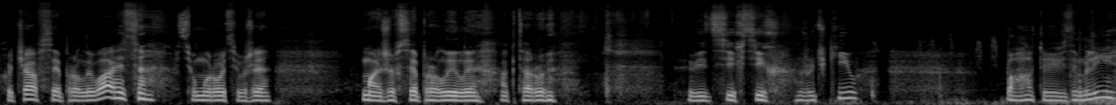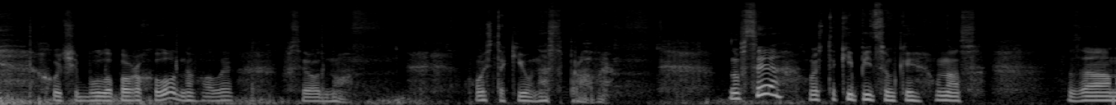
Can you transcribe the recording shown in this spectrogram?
Хоча все проливається, в цьому році вже майже все пролили актарою від всіх цих жучків. Багато їх землі, хоч і було прохолодно, але все одно. Ось такі у нас справи. Ну все, ось такі підсумки у нас за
